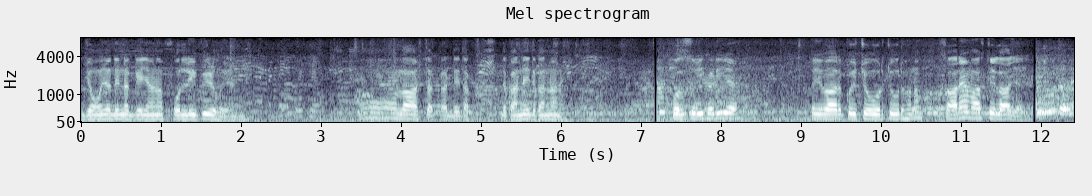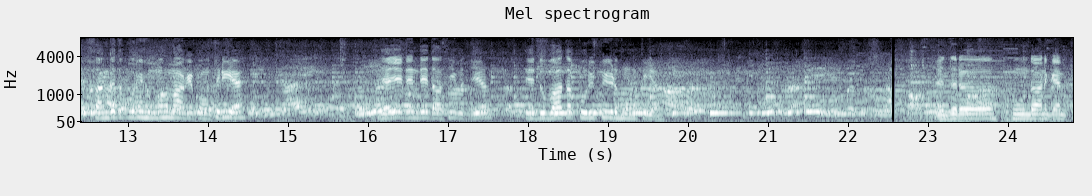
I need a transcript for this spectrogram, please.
ਜਿਉਂ ਜਿਉਂ ਦਿਨ ਅੱਗੇ ਜਾਣਾ, ਫੁੱਲ ਹੀ ਭੀੜ ਹੋ ਜਾਣੀ। ਉਹ ਲਾਸਟ ਤੱਕ, ਅੱਡੇ ਤੱਕ, ਦੁਕਾਨਾਂ ਹੀ ਦੁਕਾਨਾਂ ਨੇ। ਪੁਲਿਸ ਵੀ ਖੜੀ ਹੈ। ਕਈ ਵਾਰ ਕੋਈ ਚੋਰ ਚੂਰ ਹਨਾ, ਸਾਰਿਆਂ ਵਾਸਤੇ ਇਲਾਜ ਹੈ। ਸੰਗਤ ਪੂਰੀ ਹੁਮ ਹੁਮਾ ਕੇ ਪਹੁੰਚ ਰਹੀ ਹੈ। ਜੇ ਜੇ ਦਿਨ ਦੇ 10 ਹੀ ਵਜੇ ਆ, ਤੇ ਤੋਂ ਬਾਅਦ ਤਾਂ ਪੂਰੀ ਭੀੜ ਹੋਣ ਪਈ ਆ। ਇੱਧਰ ਖੂਨਦਾਨ ਕੈਂਪ,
